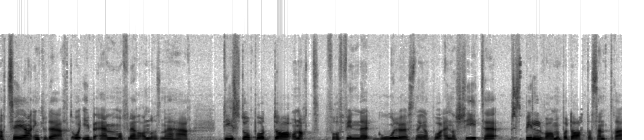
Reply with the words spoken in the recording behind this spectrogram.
Athea inkludert, og IBM og flere andre som er her, de står på dag og natt for å finne gode løsninger på energi til spillvarme på datasentre.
